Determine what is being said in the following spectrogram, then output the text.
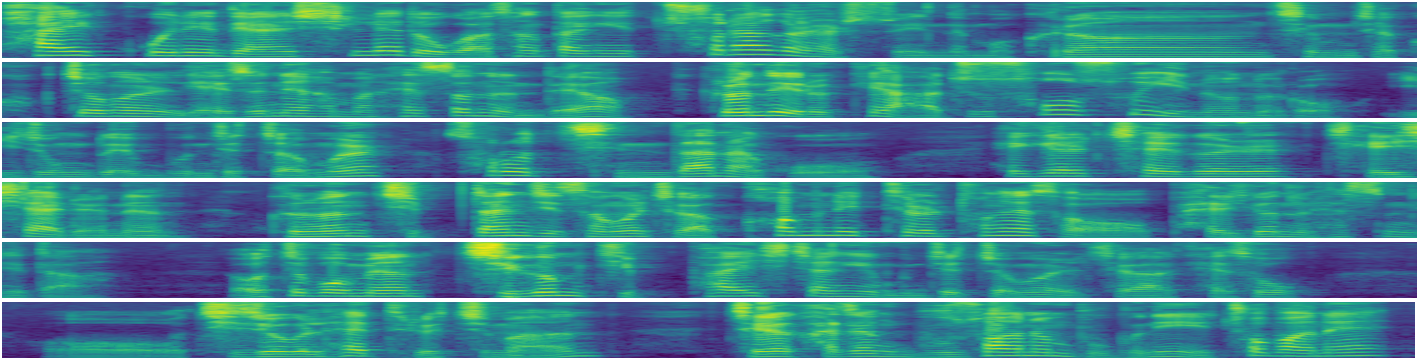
파이코인에 대한 신뢰도가 상당히 추락을 할 수 있는 뭐 그런 지금 제가 걱정을 예전에 한번 했었는데요. 그런데 이렇게 아주 소수 인원으로 이 정도의 문제점을 서로 진단하고 해결책을 제시하려는 그런 집단지성을 제가 커뮤니티를 통해서 발견을 했습니다. 어찌 보면 지금 디파이 시장의 문제점을 제가 계속 어, 지적을 해드렸지만 제가 가장 무서워하는 부분이 초반에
